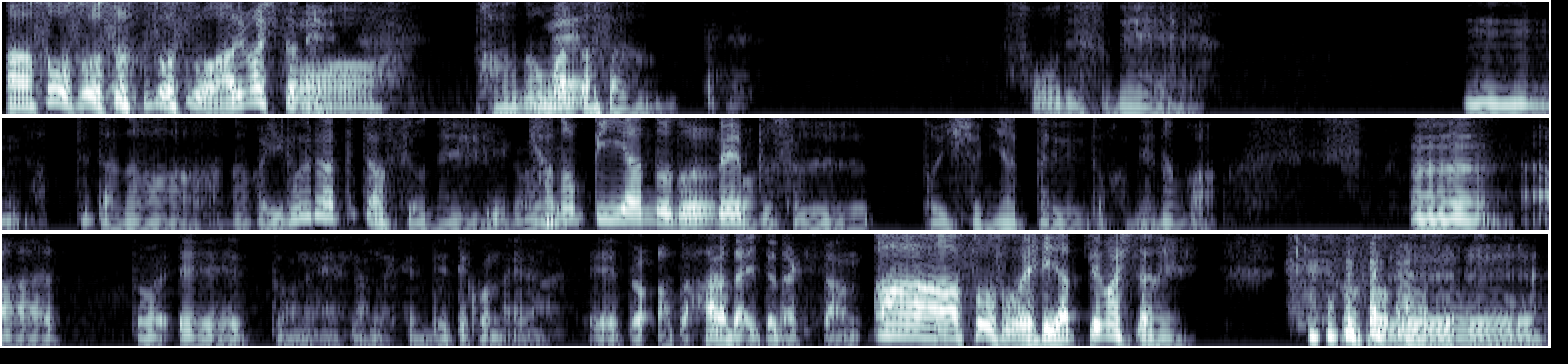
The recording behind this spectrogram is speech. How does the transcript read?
あ、そうそうそうそうそう、ありましたね。あ鹿俣さん。そうですね。うん。やってたな。なんかいろいろやってたんですよねいろい。ろキャノピードレープスと一緒にやったりとかね。なんか、うん。あと、えっ、とね、なんだっけ、出てこないな。えっ、と、あと、原田いただきさん。ああ、そうそう、えやってましたね。そうそうそうそうそう。へ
